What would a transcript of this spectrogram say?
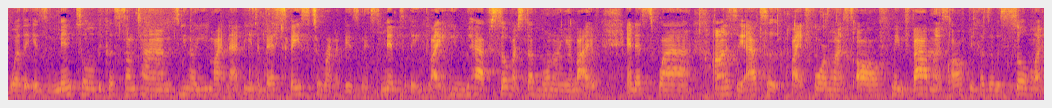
whether it's mental, because sometimes you know you might not be in the best space to run a business mentally. Like you have so much stuff going on in your life, and that's why honestly I took like four months off, maybe five months off, because there was so much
